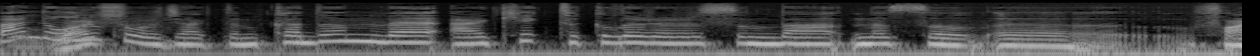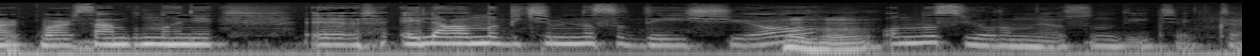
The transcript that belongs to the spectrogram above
Ben de var. onu soracaktım. Kadın ve erkek takılar arasında nasıl e, fark var? Sen bunun hani e, ele alma biçimi nasıl değişiyor? Hı hı. Onu nasıl yorumluyorsun diyecektim.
